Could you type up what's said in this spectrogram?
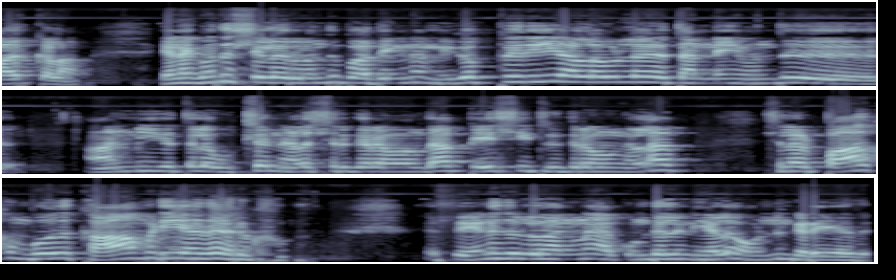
பார்க்கலாம். எனக்கு வந்து சிலர் வந்து பார்த்தீங்கன்னா மிகப்பெரிய அளவில் தன்னை வந்து ஆன்மீகத்தில் உச்ச நிலச்சிருக்கிறவங்க தான் பேசிகிட்டு இருக்கிறவங்கெல்லாம் சிலர் பார்க்கும்போது காமெடியாக தான் இருக்கும். என்ன சொல்லுவாங்கன்னா குண்டலினியெல்லாம் ஒன்றும் கிடையாது.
